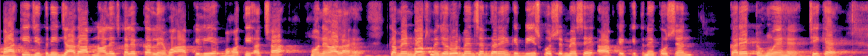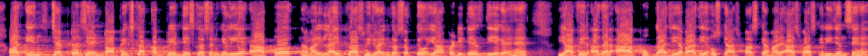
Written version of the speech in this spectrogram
बाकी जितनी ज़्यादा आप नॉलेज कलेक्ट कर लें, वो आपके लिए बहुत ही अच्छा होने वाला है। कमेंट बॉक्स में ज़रूर मेंशन करें कि 20 क्वेश्चन में से आपके कितने क्वेश्चन करेक्ट हुए हैं, ठीक है? और इन चैप्टर्स या इन टॉपिक्स का कंप्लीट डिस्कशन के लिए आप हमारी लाइव क्लास भी ज्वाइन कर सकते हो। यहाँ पर डिटेल्स दिए गए हैं। या फिर अगर आप गाजियाबाद या उसके आसपास के, हमारे आसपास के रीजन से हैं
